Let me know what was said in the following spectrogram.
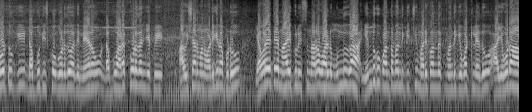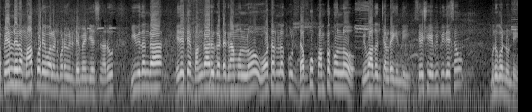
ఓటుకి డబ్బు తీసుకోకూడదు. అది నేరం. డబ్బు అడగకూడదని చెప్పి ఆ విషయాన్ని మనం అడిగినప్పుడు ఎవరైతే నాయకులు ఇస్తున్నారో వాళ్ళు ముందుగా ఎందుకు కొంతమందికి ఇచ్చి మరికొంత మందికి ఇవ్వట్లేదు? ఆ ఇవ్వడం ఆ పేరు లేదా మాకు కూడా ఇవ్వాలని కూడా వీళ్ళు డిమాండ్ చేస్తున్నారు. ఈ విధంగా ఏదైతే బంగారుగడ్డ గ్రామంలో ఓటర్లకు డబ్బు పంపకంలో వివాదం చెలరేగింది. శేషు ఏబీపీ దేశం మునుగోడు నుండి.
